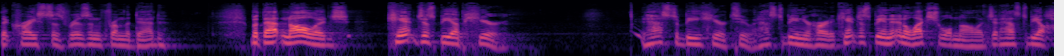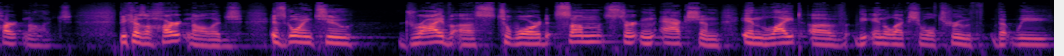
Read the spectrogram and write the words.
that Christ has risen from the dead, but that knowledge can't just be up here. It has to be here too. It has to be in your heart. It can't just be an intellectual knowledge. It has to be a heart knowledge. Because a heart knowledge is going to drive us toward some certain action in light of the intellectual truth that we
